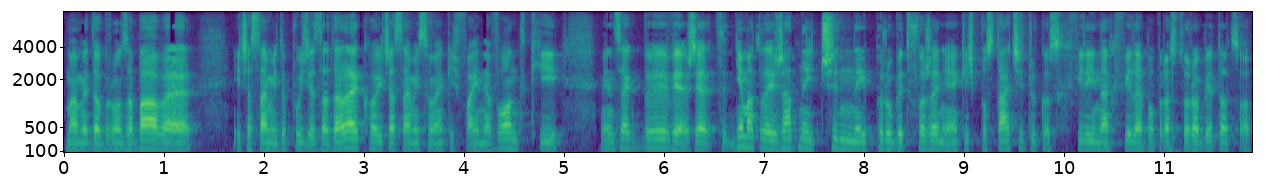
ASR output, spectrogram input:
mamy dobrą zabawę i czasami to pójdzie za daleko i czasami są jakieś fajne wątki, więc jakby wiesz, nie ma tutaj żadnej czynnej próby tworzenia jakiejś postaci, tylko z chwili na chwilę po prostu robię to, co,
